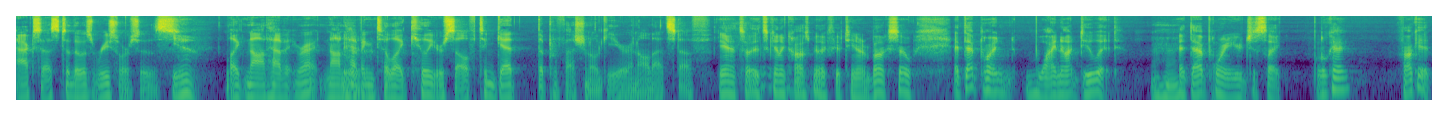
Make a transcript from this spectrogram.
access to those resources Yeah. Like not having right not Yeah. having to like kill yourself to get the professional gear and all that stuff Yeah, so it's going to cost me like fifteen hundred bucks. So at that point, why not do it? Mm-hmm. At that point, you're just like, okay, fuck it,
